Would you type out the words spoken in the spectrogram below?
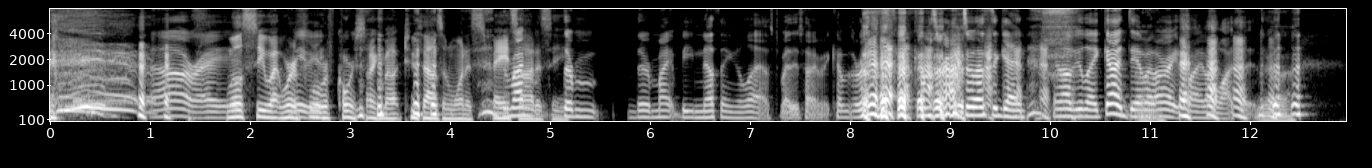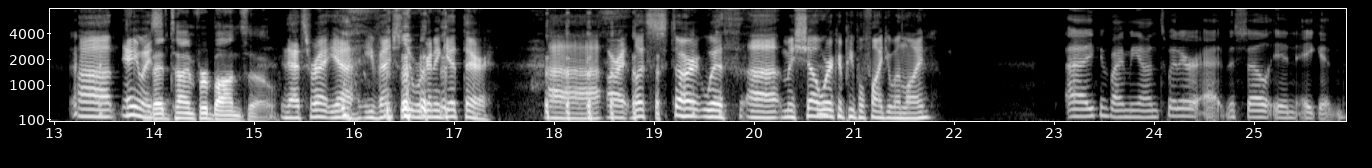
All right. we'll see what we're, we're of course talking about 2001: A Space might- Odyssey. There, m- there might be nothing left by the time it comes around comes around to us again, and I'll be like, God damn it! All right, fine, I'll watch it. yeah. Uh, anyways, bedtime for Bonzo. that's right. Yeah, eventually we're gonna get there. Uh, all right, let's start with uh, Michelle. Where can people find you online? Uh, you can find me on Twitter at Michelle in Aiken.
